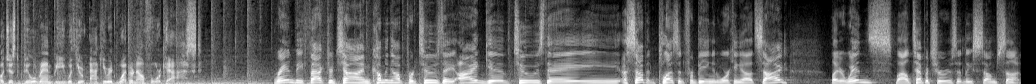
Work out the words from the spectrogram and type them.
Meteorologist Bill Randby with your accurate Weather Now forecast. Randby Factor Time coming up for Tuesday. I give Tuesday a 7. Pleasant for being and working outside. Lighter winds, mild temperatures, at least some sun.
